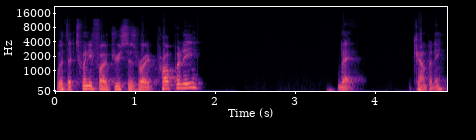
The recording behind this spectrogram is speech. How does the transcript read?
With the 25 Druces Road property, that company,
